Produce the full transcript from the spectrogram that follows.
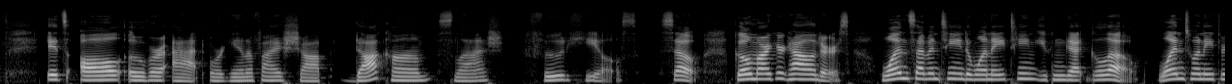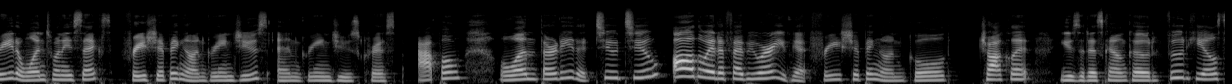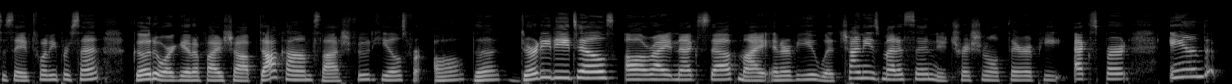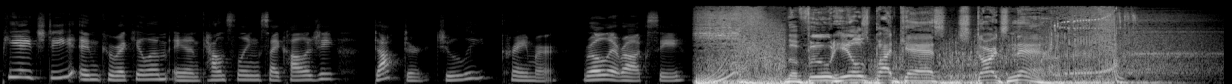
it's all over at organifishop.com slash food heals. So go mark your calendars. 117 to 118, you can get Glow. 123 to 126, free shipping on green juice and green juice crisp apple. 130 to 22, all the way to February, you can get free shipping on gold chocolate. Use the discount code FOODHEALS to save 20%. Go to OrganifiShop.com slash foodheals for all the dirty details. All right, next up, my interview with Chinese medicine nutritional therapy expert and PhD in curriculum and counseling psychology, Dr. Julie Kramer. Roll it, Roxy. The Food Heals Podcast starts now.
